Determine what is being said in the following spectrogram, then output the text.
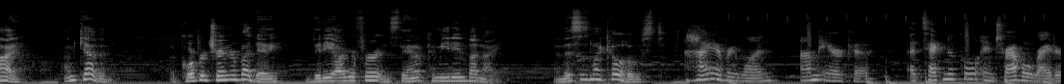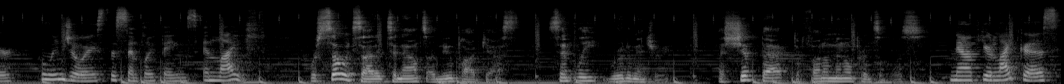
Hi, I'm Kevin, a corporate trainer by day, videographer, and stand up comedian by night. And this is my co host. Hi, everyone. I'm Erica, a technical and travel writer who enjoys the simpler things in life. We're so excited to announce our new podcast, Simply Rudimentary, a shift back to fundamental principles. Now, if you're like us,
